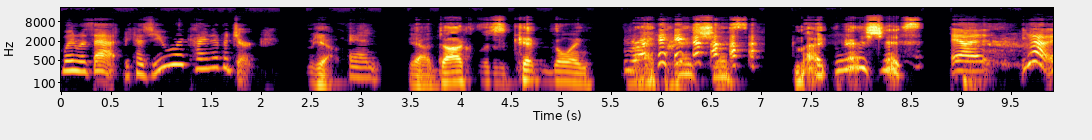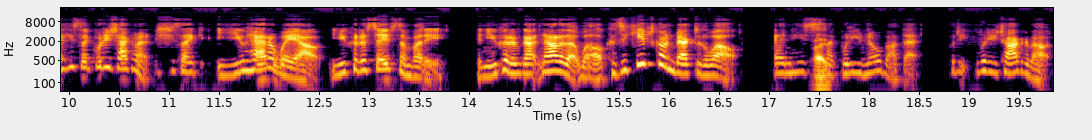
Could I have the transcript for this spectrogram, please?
when was that? Because you were kind of a jerk. yeah. And Yeah. Doc was kept going, my precious, my precious. And yeah, he's like, what are you talking about? She's like, you had a way out. You could have saved somebody and you could have gotten out of that well because he keeps going back to the well. And he's Right. like, what do you know about that? What, do you, what are you talking about?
